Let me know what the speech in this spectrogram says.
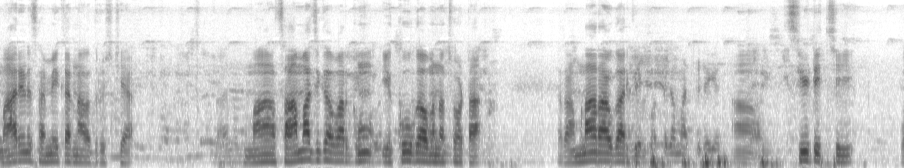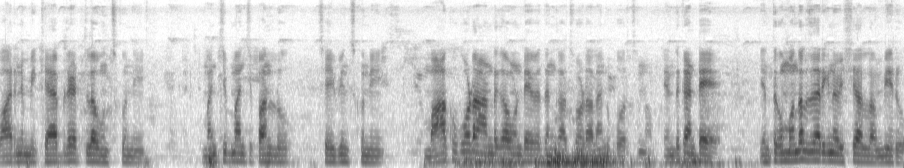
మారిన సమీకరణాల దృష్ట్యా మా సామాజిక వర్గం ఎక్కువగా ఉన్న చోట రమణారావు గారికి సీట్ ఇచ్చి వారిని మీ క్యాబినెట్లో ఉంచుకుని మంచి మంచి పనులు చేయించుకుని మాకు కూడా అండగా ఉండే విధంగా చూడాలని కోరుతున్నాం ఎందుకంటే ఇంతకు ముందర జరిగిన విషయాల్లో మీరు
